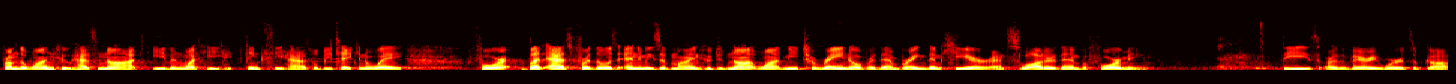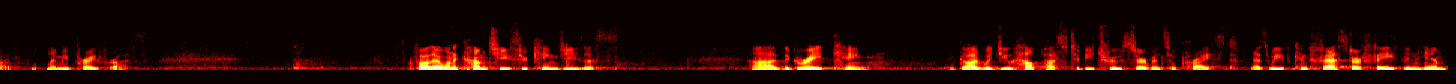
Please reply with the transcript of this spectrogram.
from the one who has not, even what he thinks he has will be taken away. For, but as for those enemies of mine who did not want me to reign over them, bring them here and slaughter them before me. These are the very words of God. Let me pray for us. Father, I want to come to you through King Jesus, uh, the great King. God, would you help us to be true servants of Christ as we've confessed our faith in him?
